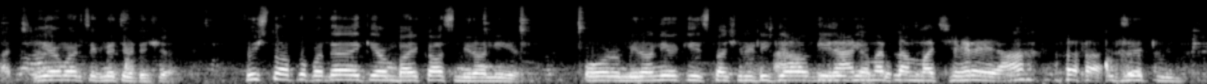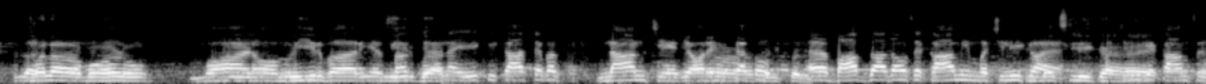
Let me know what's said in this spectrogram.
अच्छा। ये हमारी सिग्नेचर डिश है। फ़िश तो आपको पता है कि हम बाईकास मीरानी है। और मीरानियों की स्पेशलिटी क्या हाँ, होती है मतलब मछेरे यहाँ एग्जैक्टली मला मोहणो मोहाड़ो मीरभर ये सब जो है ना एक ही कास्ट है बस नाम चेंज है और हाँ, इनका तो बाप दादाओं से काम ही मछली का मछली का मछली के काम से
